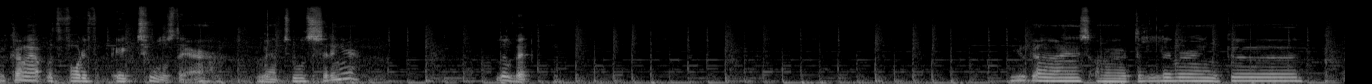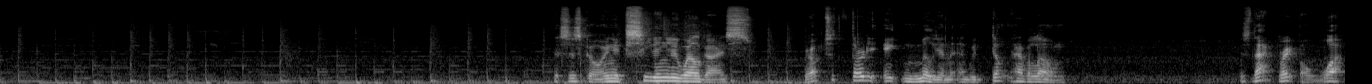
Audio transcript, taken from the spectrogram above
We're coming up with 48 tools there. We have tools sitting here? A little bit. You guys are delivering good. This is going exceedingly well, guys. We're up to 38 million and we don't have a loan. Is that great or what?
